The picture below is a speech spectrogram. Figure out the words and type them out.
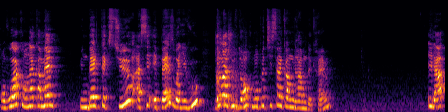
on voit qu'on a quand même une belle texture assez épaisse, voyez-vous. Je rajoute donc mon petit 50 g de crème. Et là,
